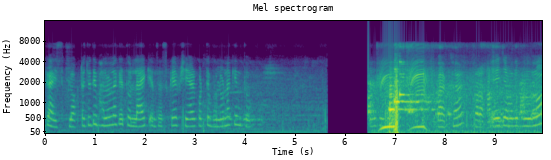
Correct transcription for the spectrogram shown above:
গাইস ব্লগটা যদি ভালো লাগে তো লাইক অ্যান্ড সাবস্ক্রাইব শেয়ার করতে ভুলো না কিন্তু। পাখা। এই যে আমাদের পুরনো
